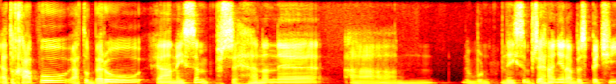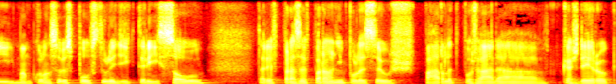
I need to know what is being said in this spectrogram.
já to chápu, já to beru, já nejsem přehnaně a nebo nejsem přehnaně na bezpečí, mám kolem sebe spoustu lidí, kteří jsou. Tady v Praze v paralelní poli se už pár let pořádá každý rok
